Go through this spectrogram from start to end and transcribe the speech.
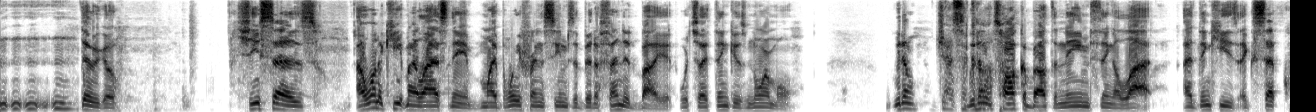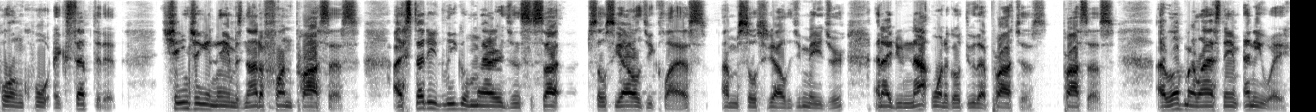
Mm-mm-mm-mm. There we go. She says, "I want to keep my last name. My boyfriend seems a bit offended by it, which I think is normal. We don't Jessica. we don't talk about the name thing a lot. I think he's accept quote unquote accepted it. Changing a name is not a fun process. I studied legal marriage in soci- sociology class. I'm a sociology major, and I do not want to go through that process. Process. I love my last name anyway.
